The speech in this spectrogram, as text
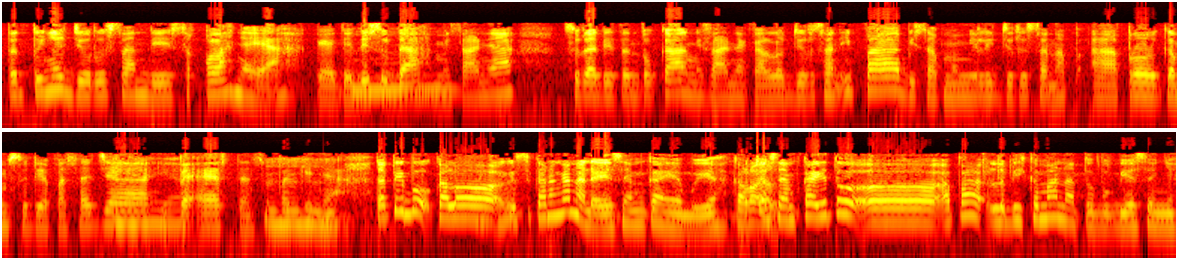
tentunya jurusan di sekolahnya ya. Oke, jadi hmm. sudah misalnya sudah ditentukan misalnya kalau jurusan IPA bisa memilih jurusan apa, uh, program studi apa saja, IPS dan sebagainya. Hmm. Tapi Bu, kalau hmm. sekarang kan ada SMK ya Bu ya. Kalau SMK itu uh, apa lebih ke mana tuh Bu biasanya?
